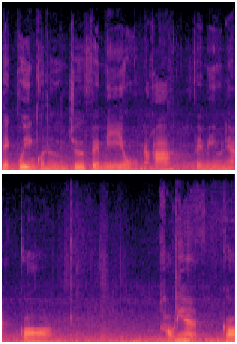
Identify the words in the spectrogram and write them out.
เด็กผู้หญิงคนหนึ่งชื่อเฟมิลนะคะเฟมิลเนี่ยก็เขาเนี่ยก็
